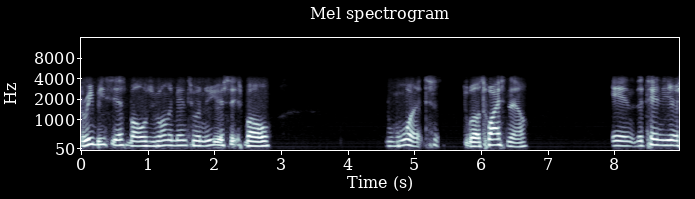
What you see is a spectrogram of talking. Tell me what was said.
three BCS bowls. You've only been to a New Year's Six bowl once, well, twice now, in the ten years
